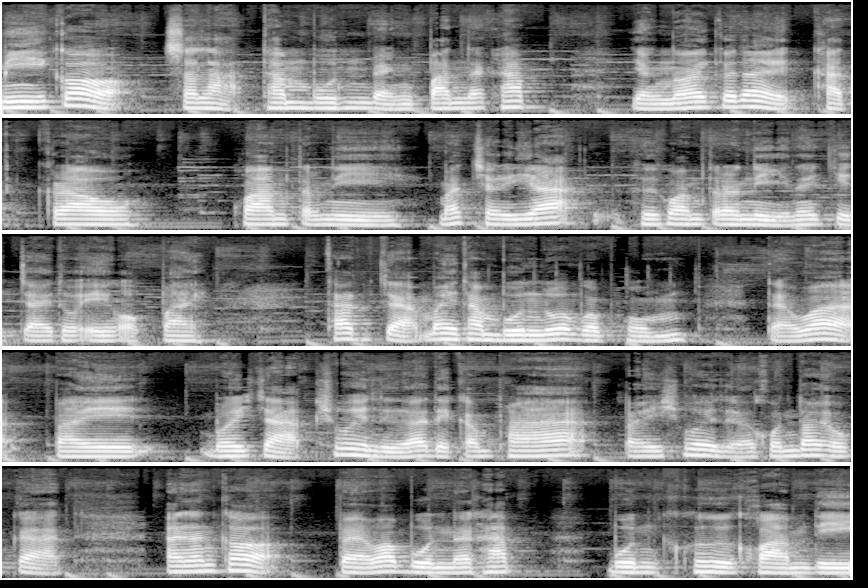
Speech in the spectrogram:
มีก็สละทำบุญแบ่งปันนะครับ อย่างน้อยก็ได้ขัดเกลาความตรณีมัจฉริยะ คือความตรณีในจิตใจตัวเองออกไปท่านจะไม่ทำบุญร่วมกับผม แต่ว่าไปบริจาคช่วยเหลือเด็กกำพร้าไปช่วยเหลือคนด้อยโอกาส อันนั้นก็แปลว่าบุญนะครับ บุญคือความดี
